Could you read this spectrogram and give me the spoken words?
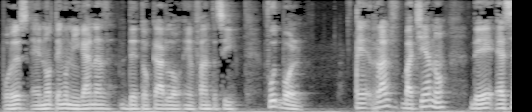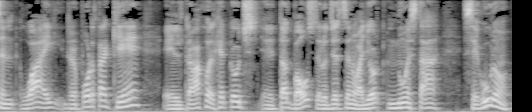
pues eh, no tengo ni ganas de tocarlo en fantasy fútbol. Eh, Ralph Baciano de SNY reporta que el trabajo del head coach Todd Bowles de los Jets de Nueva York no está seguro.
